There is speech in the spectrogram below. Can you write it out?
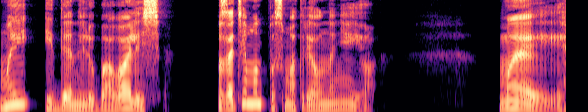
Мэй и Дэн любовались, затем он посмотрел на нее. «Мэй,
